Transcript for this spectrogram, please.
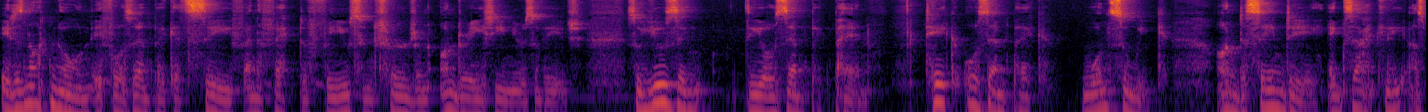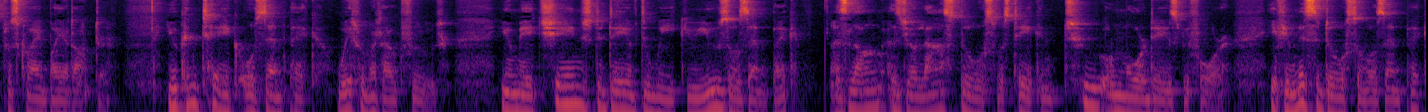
It is not known if Ozempic is safe and effective for use in children under 18 years of age. So, using the Ozempic pen, take Ozempic once a week on the same day, exactly as prescribed by a doctor. You can take Ozempic with or without food. You may change the day of the week you use Ozempic as long as your last dose was taken two or more days before. If you miss a dose of Ozempic,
